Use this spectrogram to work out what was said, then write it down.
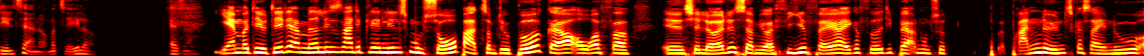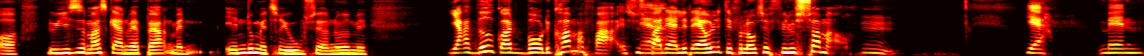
deltagerne om at tale om. Altså, Jamen, og det er jo det der med, lige så snart det bliver en lille smule sårbart, som det jo både gør over for øh, Charlotte, som jo er 44 og ikke har fået de børn, hun så brændende ønsker sig endnu, og Louise, som også gerne vil have børn, men endometriose og noget med... Jeg ved godt, hvor det kommer fra. Jeg synes Ja. bare, det er lidt ærgerligt, det får lov til at fylde så meget. ja, men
